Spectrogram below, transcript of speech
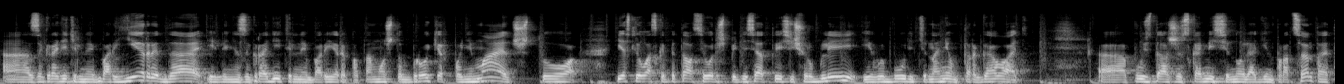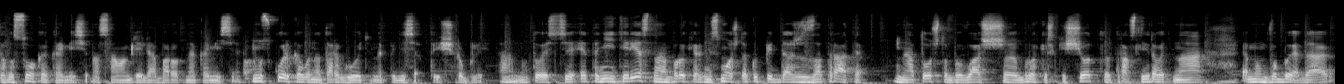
э, заградительные барьеры да, или незаградительные барьеры, потому что брокер понимает, что если у вас капитал всего лишь 50 тысяч рублей, и вы будете на нем торговать пусть даже с комиссией 0,1%, а это высокая комиссия на самом деле, оборотная комиссия. Ну, сколько вы наторгуете на 50 тысяч рублей? Да? Ну, то есть это неинтересно, брокер не сможет окупить даже затраты на то, чтобы ваш брокерский счет транслировать на ММВБ. Да?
